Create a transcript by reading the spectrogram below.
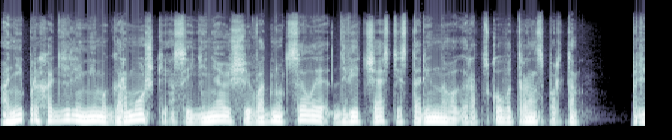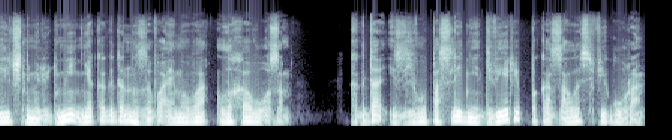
Они проходили мимо гармошки, соединяющей в одно целое две части старинного городского транспорта, приличными людьми, некогда называемого лоховозом, когда из его последней двери показалась фигура.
